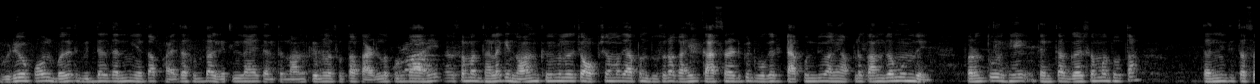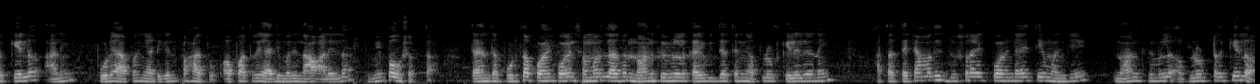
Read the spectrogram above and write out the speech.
व्हिडिओ पाहून बरेच विद्यार्थ्यांनी याचा फायदासुद्धा घेतलेला आहे. त्यांचं नॉन क्रिमिनल काढलंसुद्धा आहे. तर समज झाला की नॉन क्रिमिनलच्या ऑप्शनमध्ये आपण दुसरं काही कास्ट सर्टिफिकेट वगैरे टाकून देऊ आणि आपलं काम जमून जाईल. परंतु हे त्यांचा गैरसमज होता. त्यांनी ते तसं केलं आणि पुढे आपण या ठिकाणी पाहतो. अपात्र यादीमध्ये नाव आलेलं तुम्ही पाहू शकता. त्यानंतर पुढचा पॉईंट पॉईंट समजला असं नॉन क्रिमिनल काही विद्यार्थ्यांनी अपलोड केलेलं नाही. आता त्याच्यामध्ये दुसरा एक पॉईंट आहे ते म्हणजे नॉन क्रिमिनल अपलोड तर केलं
